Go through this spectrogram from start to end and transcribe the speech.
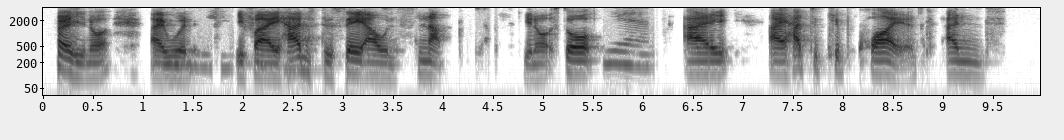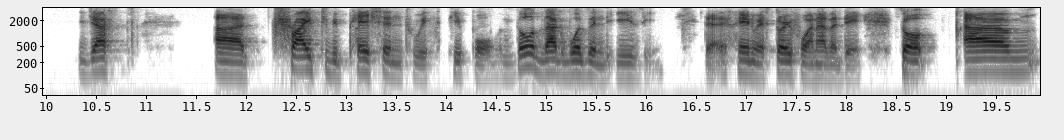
you know, I would mm. if I had to say, I would snap. You know, so yeah, I I had to keep quiet and just uh, try to be patient with people, though that wasn't easy. Anyway, story for another day. So, um,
